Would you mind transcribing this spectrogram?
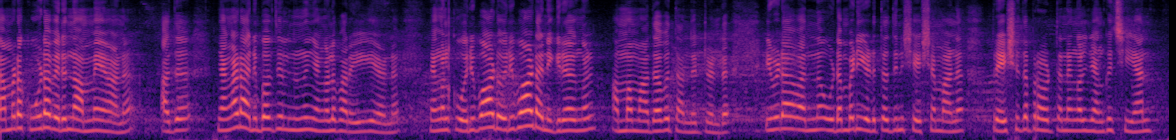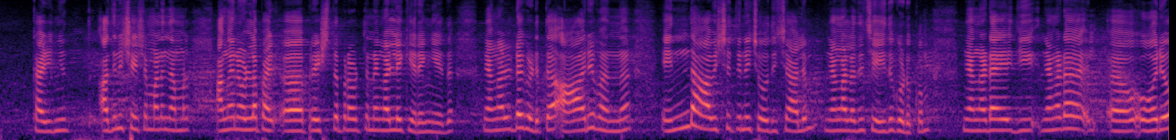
നമ്മുടെ കൂടെ വരുന്ന അമ്മയാണ്. അത് ഞങ്ങളുടെ അനുഭവത്തിൽ നിന്ന് ഞങ്ങൾ പറയുകയാണ്. ഞങ്ങൾക്ക് ഒരുപാട് ഒരുപാട് അനുഗ്രഹങ്ങൾ അമ്മ മാതാവ് തന്നിട്ടുണ്ട്. ഇവിടെ വന്ന് ഉടമ്പടി എടുത്തതിന് ശേഷമാണ് പ്രേക്ഷിത പ്രവർത്തനങ്ങൾ ഞങ്ങൾക്ക് ചെയ്യാൻ കഴിഞ്ഞു. അതിനുശേഷമാണ് നമ്മൾ അങ്ങനെയുള്ള പ്രേക്ഷിത പ്രവർത്തനങ്ങളിലേക്ക് ഇറങ്ങിയത്. ഞങ്ങളുടെ അടുത്ത് ആര് വന്ന് എന്താവശ്യത്തിന് ചോദിച്ചാലും ഞങ്ങളത് ചെയ്തു കൊടുക്കും. ഞങ്ങളുടെ ജീ ഞങ്ങളുടെ ഓരോ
